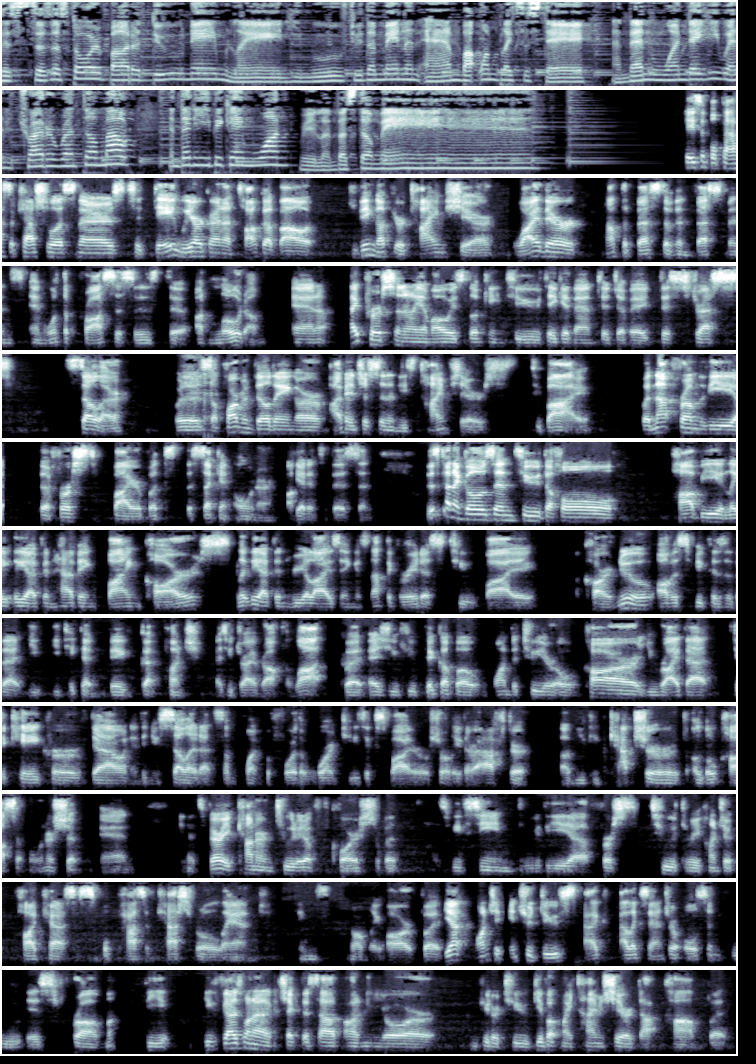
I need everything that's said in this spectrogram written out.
This is a story about a dude named Lane. He moved to the mainland and bought one place to stay. And then one day he went try to rent them out. And then he became one real investor man. Hey, Simple Passive Cash listeners. Today we are going to talk about giving up your timeshare, why they're not the best of investments, and what the process is to unload them. And I personally am always looking to take advantage of a distressed seller, whether it's apartment building or I'm interested in these timeshares to buy, but not from the the first buyer, but the second owner. I'll get into this, and this kind of goes into the whole hobby. Lately, I've been having buying cars. Lately, I've been realizing it's not the greatest to buy a car new, obviously because of that. You, you take that big gut punch as you drive it off the lot. But as you, if you pick up a one to two year old car, you ride that decay curve down and then you sell it at some point before the warranties expire or shortly thereafter, um, you can capture a low cost of ownership. And you know, it's very counterintuitive, of course, but as we've seen through the uh, first two, 300 podcasts Simple Passive Cash Flow Land, things normally are. But yeah, I want to introduce Alexandra Olson, who is from the, if you guys want to check this out on your computer to giveupmytimeshare.com, but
